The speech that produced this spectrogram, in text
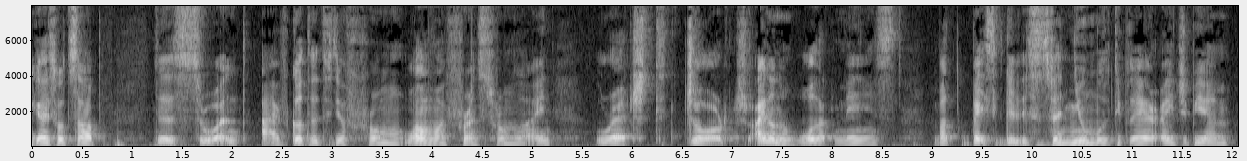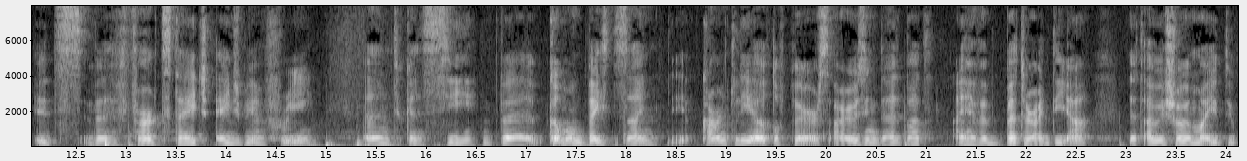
guys, what's up? This is True and I've got a video from one of my friends from line, Wretched George. I don't know what that means, but basically this is the new multiplayer HBM. It's the third stage, HBM 3, and you can see the common base design. Currently a lot of players are using that, but I have a better idea that I will show on my YouTube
